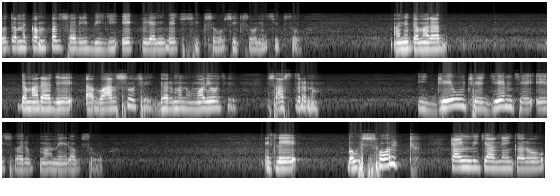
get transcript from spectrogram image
તો તમે કમ્પલસરી બીજી એક લેંગ્વેજ શીખશો શીખશો ને શીખશો. અને તમારા તમારા જે આ વારસો છે, ધર્મનો મળ્યો છે, શાસ્ત્રનો એ જેવું છે, જેમ છે, એ સ્વરૂપમાં મેળવશો. એટલે બહુ શોર્ટ ટાઈમ વિચાર નહીં કરો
